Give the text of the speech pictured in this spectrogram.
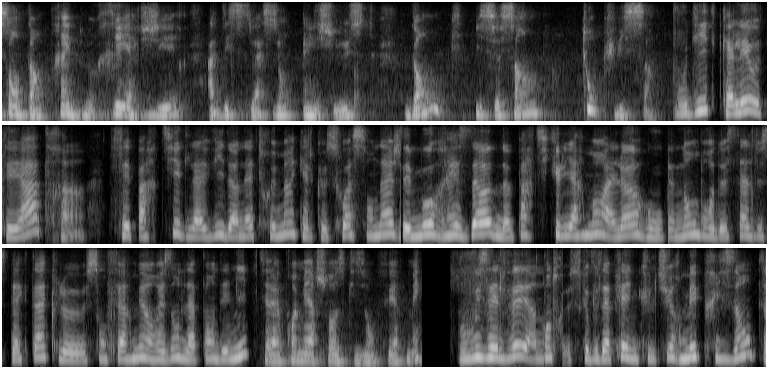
Sont en train de réagir à des situations injustes, donc ils se sentent tout puissants. Vous dites qu'aller au théâtre, fait partie de la vie d'un être humain, quel que soit son âge. Ces mots résonnent particulièrement à l'heure où nombre de salles de spectacle sont fermées en raison de la pandémie. C'est la première chose qu'ils ont fermée. Vous vous élevez hein, contre ce que vous appelez une culture méprisante,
